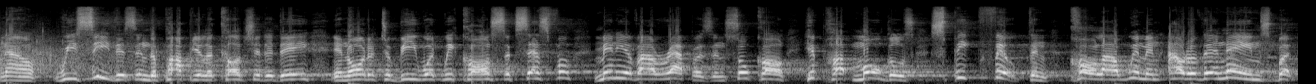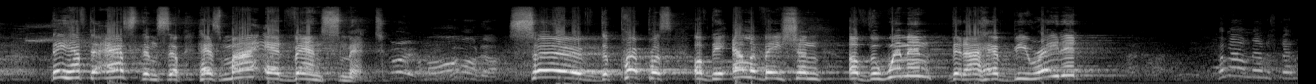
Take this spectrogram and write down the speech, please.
Now, we see this in the popular culture today. In order to be what we call successful, many of our rappers and so called hip hop moguls speak filth and call our women out of their names, but they have to ask themselves Has my advancement served the purpose of the elevation of the women that I have berated? Come on, Minister.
